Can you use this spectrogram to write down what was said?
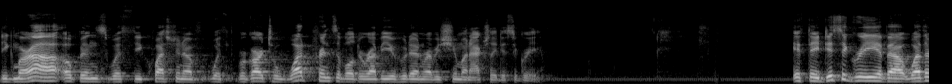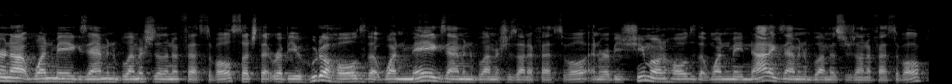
The Gemara opens with the question of, with regard to what principle do Rabbi Yehuda and Rabbi Shimon actually disagree? If they disagree about whether or not one may examine blemishes on a festival, such that Rabbi Yehuda holds that one may examine blemishes on a festival, and Rabbi Shimon holds that one may not examine blemishes on a festival,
